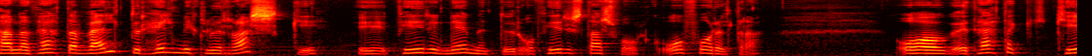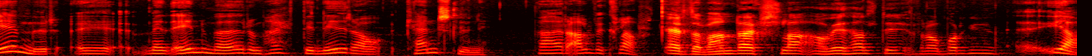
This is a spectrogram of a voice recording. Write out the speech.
Þannig að þetta veldur heilmiklu raski e, fyrir nefnendur og fyrir starfsfólk og foreldra og e, þetta kemur e, með einum eða öðrum hætti niður á kennslunni það er alveg klárt. Er þetta vanræksla á viðhaldi frá borginu? Eh, Já,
